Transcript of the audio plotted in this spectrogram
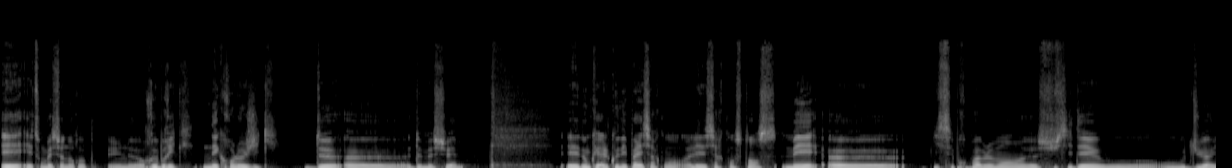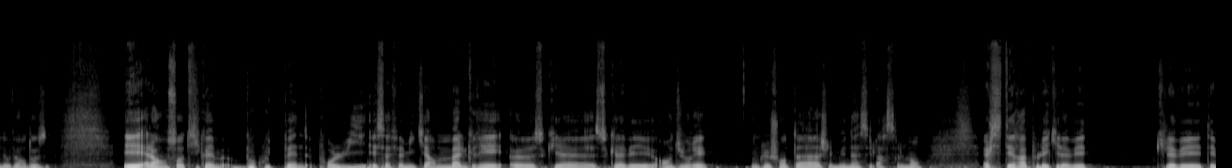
et est tombée sur une, ru- une rubrique nécrologique de, de Monsieur M. Et donc elle connaît pas les, circon- les circonstances, mais il s'est probablement euh, suicidé ou, dû à une overdose. Et elle a ressenti quand même beaucoup de peine pour lui et sa famille, car malgré euh, ce qu'elle avait enduré, donc le chantage, les menaces et le harcèlement, elle s'était rappelé qu'il avait, qu'il avait été,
